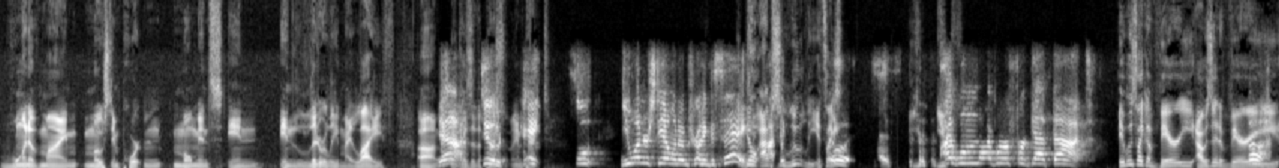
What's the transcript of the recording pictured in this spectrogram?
one of my m- most important moments in in literally my life. Um, Yeah, because of the dude, personal hey, so you understand what I'm trying to say? no, I- absolutely. it's like yes. you, you, I will never forget that. it was like a very i was at a very Ugh.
